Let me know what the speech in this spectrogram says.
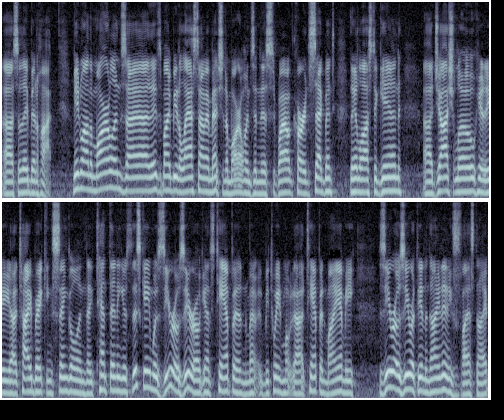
Uh, so they've been hot. Meanwhile, the Marlins, uh, this might be the last time I mention the Marlins in this wild card segment. They lost again. Uh, Josh Lowe hit a uh, tie-breaking single in the 10th inning. this game was 0-0 against Tampa and between uh, Tampa and Miami, 0-0 at the end of nine innings last night.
